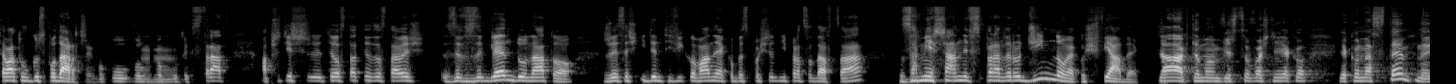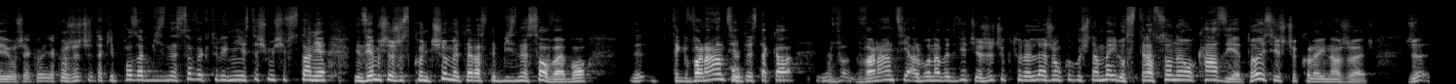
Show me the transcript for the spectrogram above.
tematów gospodarczych, wokół, wokół, mhm. wokół tych strat, a przecież ty ostatnio zostałeś ze względu na to, że jesteś identyfikowany jako bezpośredni pracodawca, zamieszany w sprawę rodzinną jako świadek. Tak, to mam, wiesz co, właśnie jako, jako następne już, jako, jako rzeczy takie pozabiznesowe, których nie jesteśmy się w stanie, więc ja myślę, że skończymy teraz te biznesowe, bo y, te gwarancje to jest taka gwarancja, albo nawet wiecie, rzeczy, które leżą kogoś na mailu, stracone okazje, to jest jeszcze kolejna rzecz, że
